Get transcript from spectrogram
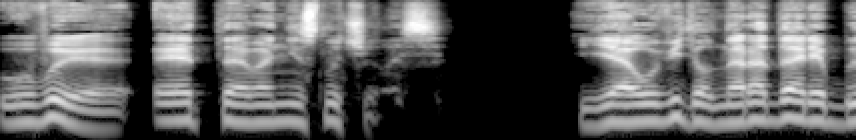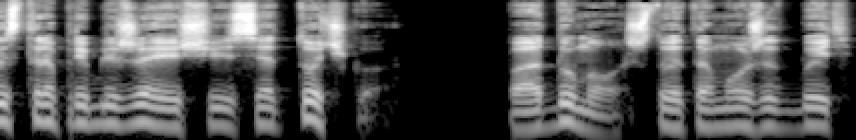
Увы, этого не случилось. Я увидел на радаре быстро приближающуюся точку. Подумал, что это может быть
